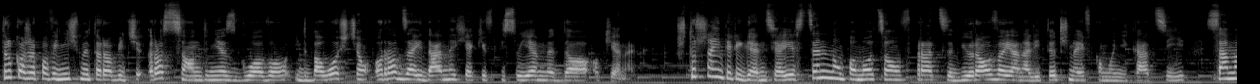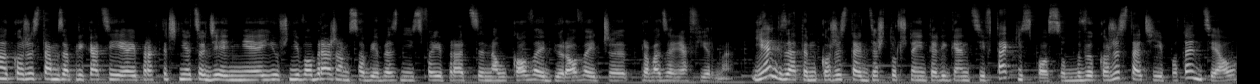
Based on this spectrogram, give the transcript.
tylko że powinniśmy to robić rozsądnie, z głową i dbałością o rodzaj danych, jakie wpisujemy do okienek. Sztuczna inteligencja jest cenną pomocą w pracy biurowej, analitycznej, w komunikacji. Sama korzystam z aplikacji AI praktycznie codziennie i już nie wyobrażam sobie bez niej swojej pracy naukowej, biurowej czy prowadzenia firmy. Jak zatem korzystać ze sztucznej inteligencji w taki sposób, by wykorzystać jej potencjał,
